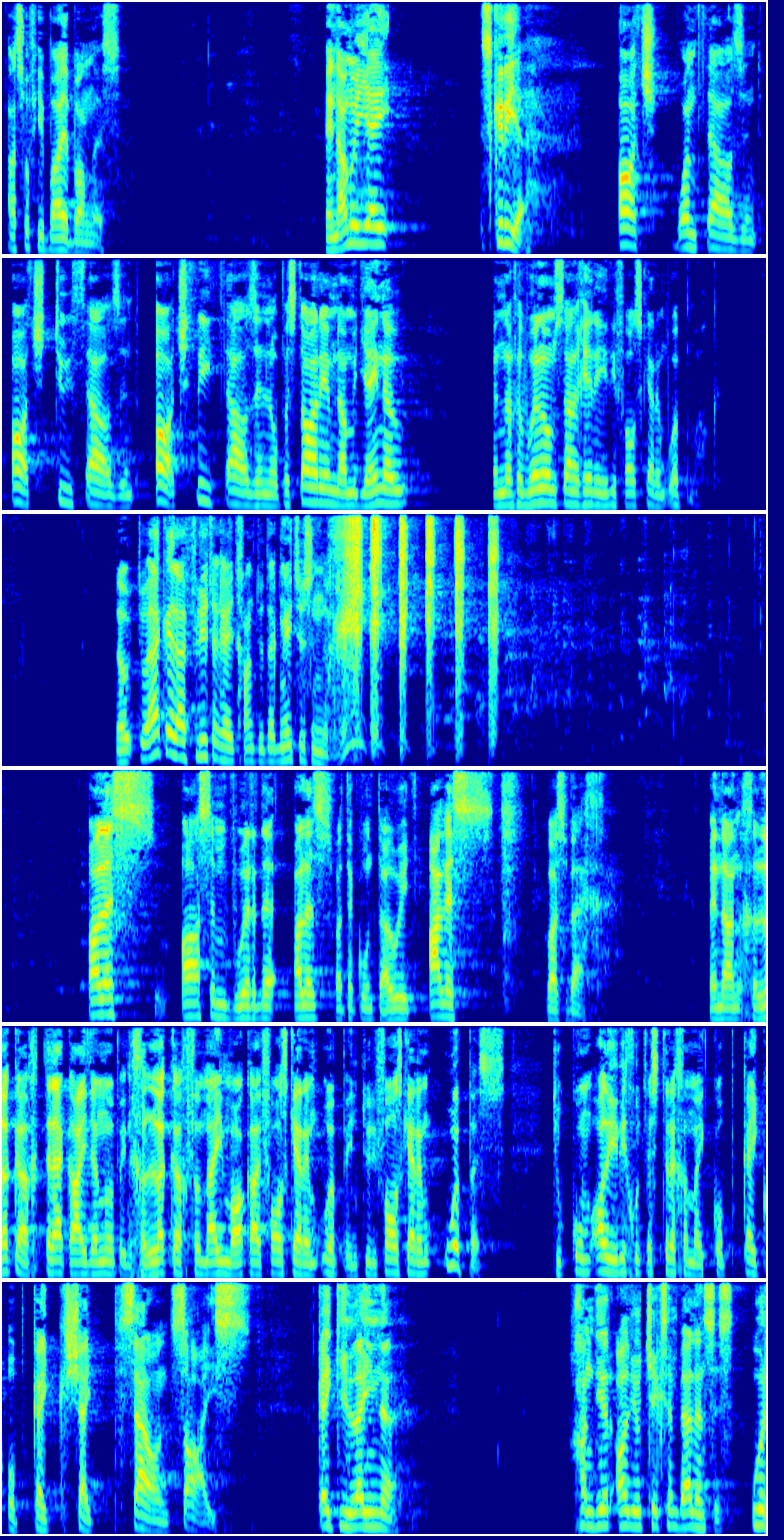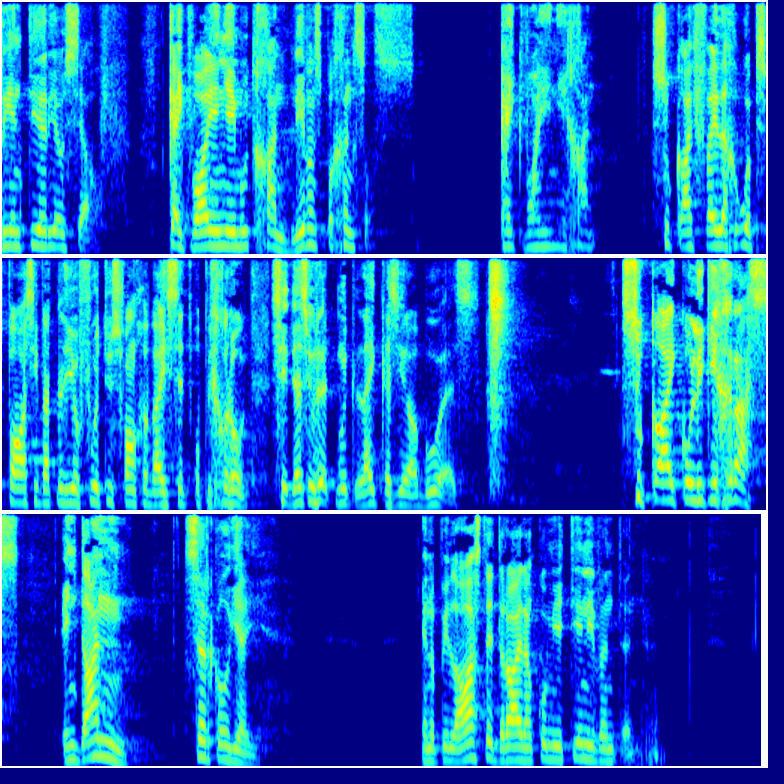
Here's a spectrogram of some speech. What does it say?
asof jy baie bang is. En dan moet jy skree. Arch 1000, arch 2000, arch 3000 op 'n stadium dan moet jy nou in 'n gewone omstandighede hierdie valskerm oopmaak. Nou, toe ek uit daai vliegtuig uit gaan, toe ek net soos 'n alles asemwoorde, alles wat ek onthou het, alles was weg. En dan gelukkig trek hy ding op en gelukkig vir my maak hy valskerm oop en toe die valskerm oop is, toe kom al hierdie goedes terug in my kop. Kyk op, kyk shape, sound, size. Kyk die lyne. Gaan deur al jou checks and balances, orienteer jouself. Kyk waarheen jy moet gaan, lewensbeginsels. Kyk waarheen jy gaan. Soek daai veilige oop spasie wat hulle jou foto's van gewys het op die grond. Sê dis hoe dit moet lyk as jy daar bo is soek daai kolletjie gras en dan sirkel jy. En op die laaste draai dan kom jy teen die wind in.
